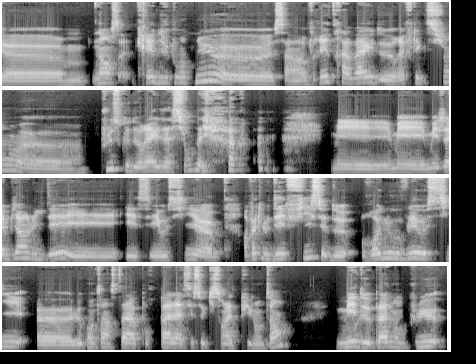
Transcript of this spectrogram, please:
euh, non, créer du contenu, euh, c'est un vrai travail de réflexion euh, plus que de réalisation d'ailleurs. mais mais mais j'aime bien l'idée et, et c'est aussi euh, en fait le défi, c'est de renouveler aussi euh, le compte Insta pour pas lasser ceux qui sont là depuis longtemps, mais de pas non plus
